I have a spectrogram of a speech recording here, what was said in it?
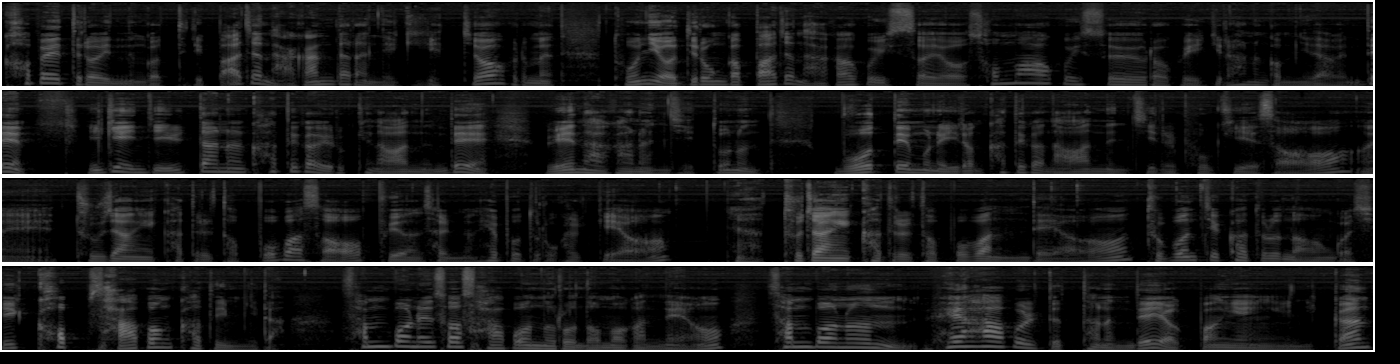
컵에 들어있는 것들이 빠져나간다는 얘기겠죠. 그러면 돈이 어디론가 빠져나가고 있어요. 소모하고 있어요. 라고 얘기를 하는 겁니다. 근데 이게 이제 일단은 카드가 이렇게 나왔는데 왜 나가는지 또는 무엇 때문에 이런 카드가 나왔는지를 보기 위해서 예, 두 장의 카드를 더 뽑아서 부연 설명해 보도록 할게요. 자, 두 장의 카드를 더 뽑았는데요. 두 번째 카드로 나온 것이 컵 4번 카드입니다. 3번에서 4번으로 넘어갔네요. 3번은 회합을 뜻하는데 역방향이니까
